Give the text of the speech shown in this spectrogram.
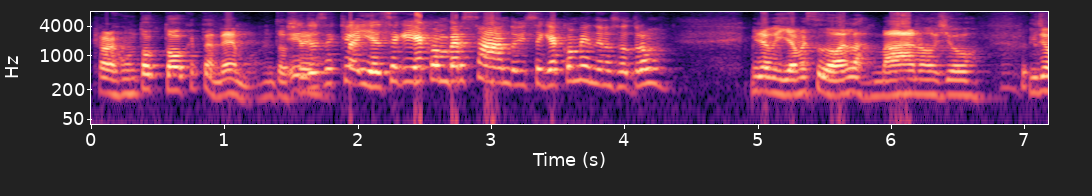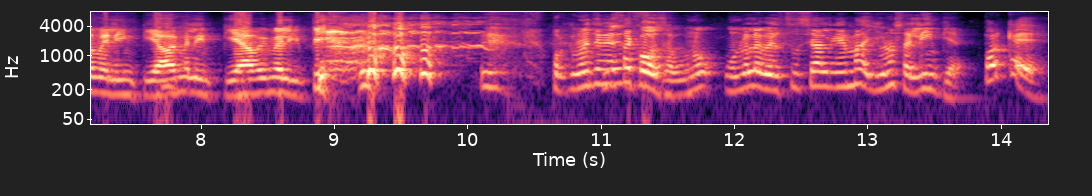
Claro, es un toc toc que tenemos. Entonces, Entonces, claro, y él seguía conversando y seguía comiendo y nosotros, mira, a mí ya me sudaban las manos, yo, y yo me limpiaba y me limpiaba y me limpiaba. Porque uno tiene esa cosa, uno, uno le ve el sucio a alguien más y uno se limpia. ¿por qué?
